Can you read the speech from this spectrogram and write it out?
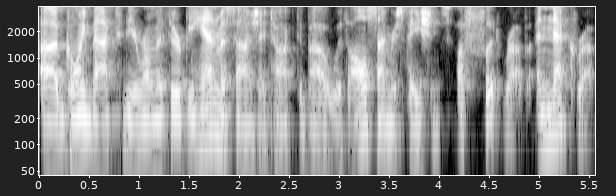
Uh, going back to the aromatherapy hand massage i talked about with alzheimer's patients a foot rub a neck rub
